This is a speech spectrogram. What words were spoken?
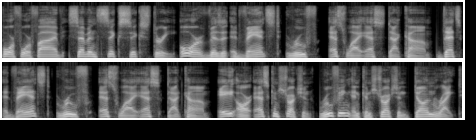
445 7663. Or visit Advanced Roof sys.com. That's advancedroofsys.com. ARS Construction, roofing and construction done right.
